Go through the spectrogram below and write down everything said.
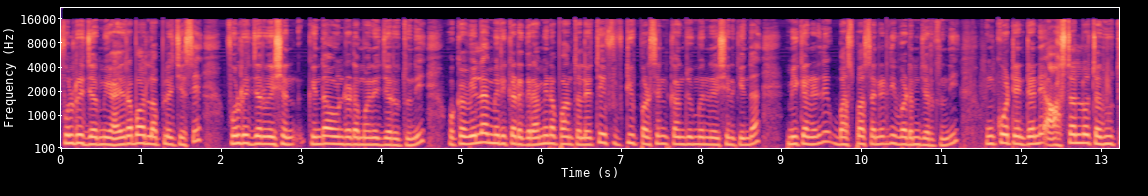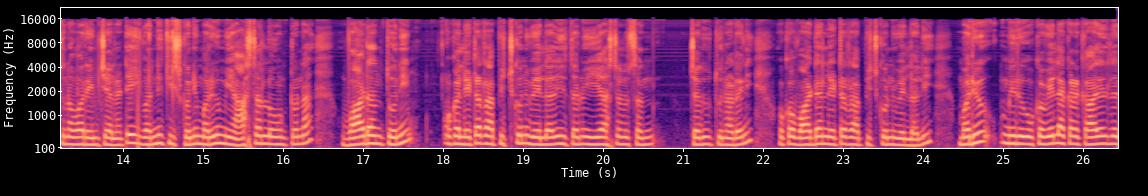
full reserve మీ హైదరాబాద్లో అప్లై చేస్తే ఫుల్ రిజర్వేషన్ కింద ఉండడం అనేది జరుగుతుంది. ఒకవేళ మీరు ఇక్కడ గ్రామీణ ప్రాంతాల్లో అయితే ఫిఫ్టీ పర్సెంట్ కన్జ్యూమరేషన్ కింద మీకు అనేది బస్ పాస్ అనేది ఇవ్వడం జరుగుతుంది. ఇంకోటి ఏంటంటే హాస్టల్లో చదువుతున్న వారు ఏం చేయాలంటే ఇవన్నీ తీసుకొని మరియు మీ హాస్టల్లో ఉంటున్న వార్డన్తో ఒక లెటర్ రాపించుకొని వెళ్ళాలి. ఇతను ఈ హాస్టల్లో సన్ చదువుతున్నాడని ఒక వార్డన్ లెటర్ రాపించుకొని వెళ్ళాలి. మరియు మీరు ఒకవేళ అక్కడ కాలేజీలో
